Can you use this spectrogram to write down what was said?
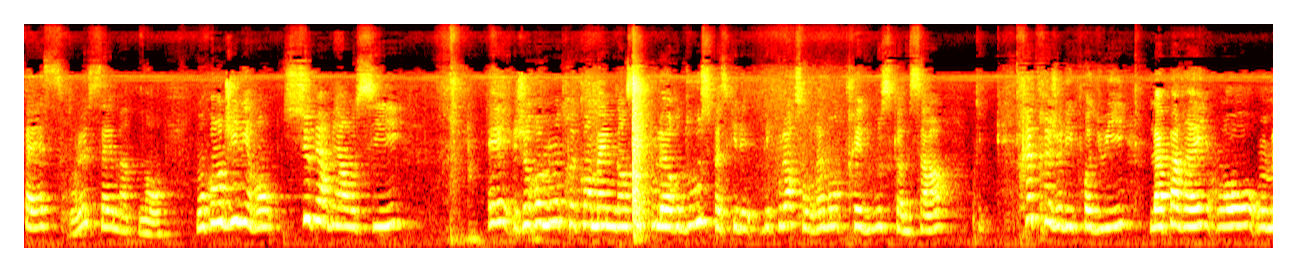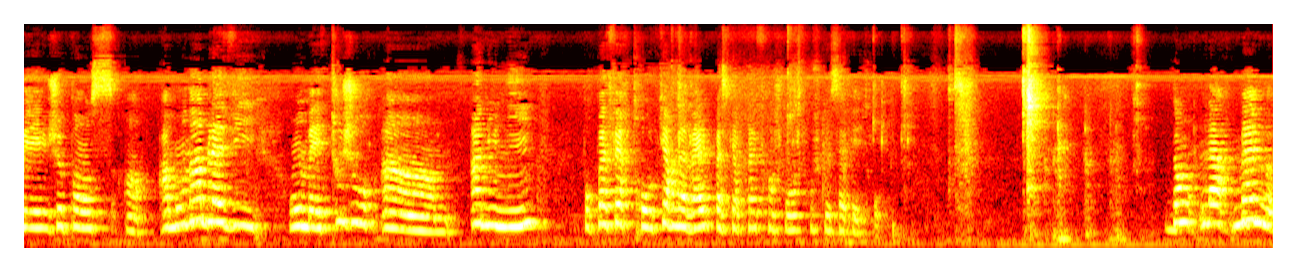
fesses. On le sait maintenant. Donc en jean, il rend super bien aussi. Et je remontre quand même dans ces couleurs douces, parce que les, les couleurs sont vraiment très douces comme ça. Très très joli produit. Là pareil, en haut on met, je pense, à mon humble avis, on met toujours un, un uni pour pas faire trop carnaval, parce qu'après franchement je trouve que ça fait trop. Dans la même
